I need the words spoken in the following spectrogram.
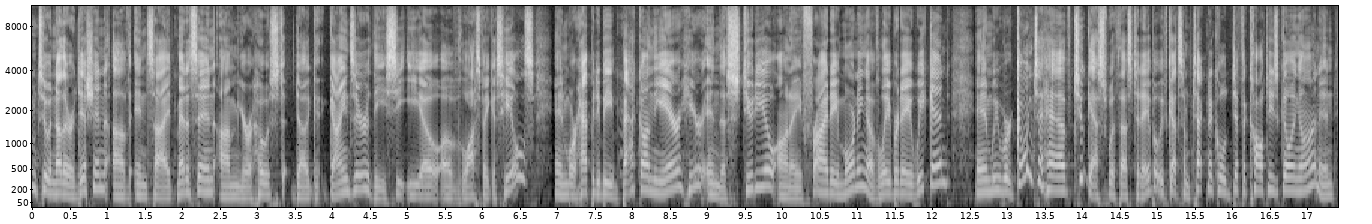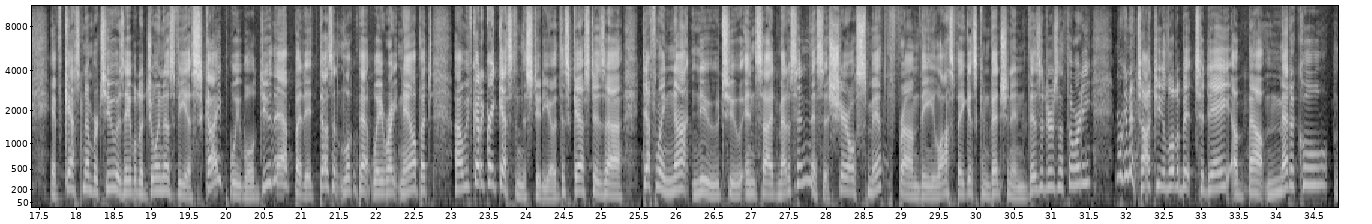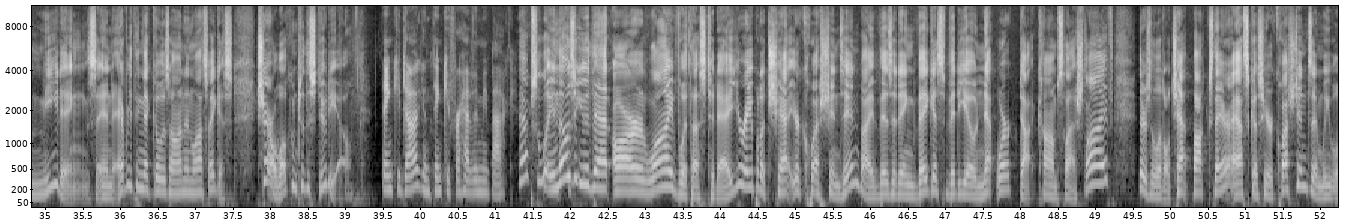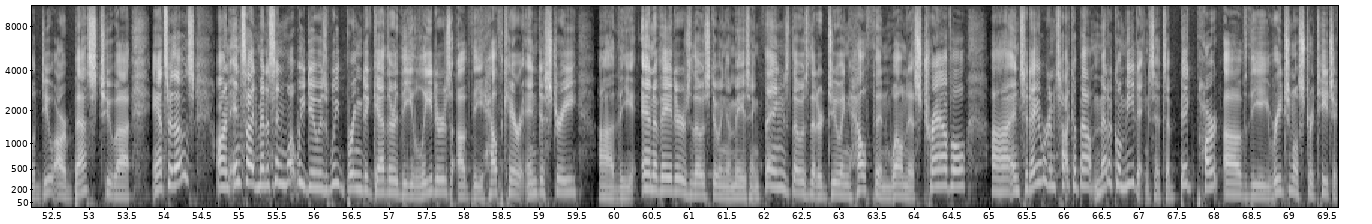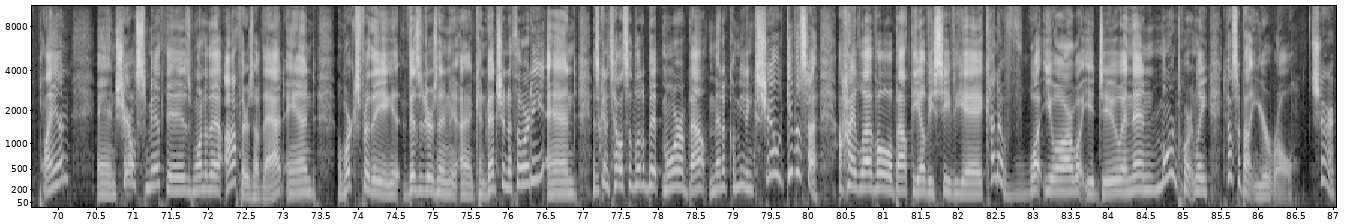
Welcome to another edition of Inside Medicine. I'm your host, Doug Geinzer, the CEO of Las Vegas Heals, and we're happy to be back on the air here in the studio on a Friday morning of Labor Day weekend. And we were going to have two guests with us today, but we've got some technical difficulties going on. And if guest number two is able to join us via Skype, we will do that, but it doesn't look that way right now. But uh, we've got a great guest in the studio. This guest is uh, definitely not new to Inside Medicine. This is Cheryl Smith from the Las Vegas Convention and Visitors Authority. And we're going to talk to you a little bit today about medical meetings and everything that goes on in Las Vegas. Cheryl, welcome to the studio. Thank you, Doug, and thank you for having me back. Absolutely. And those of you that are live with us today, you're able to chat your questions in by visiting vegasvideonetwork.com slash live. There's a little chat box there. Ask us your questions, and we will do our best to uh, answer those. On Inside Medicine, what we do is we bring together the leaders of the healthcare industry, uh, the innovators, those doing amazing things, those that are doing health and wellness travel. Uh, and today we're going to talk about medical meetings. It's a big part of the regional strategic plan. And Cheryl Smith is one of the authors of that and works for the Visitors and uh, Convention Authority and is going to tell us a little bit more about medical meetings. Cheryl, give us a, a high level about the LVCVA, kind of what you are, what you do, and then more importantly, tell us about your role. Sure.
